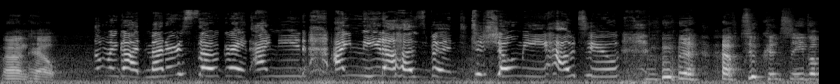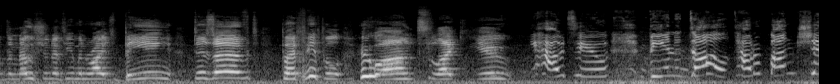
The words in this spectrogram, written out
man hell. Oh my god, men are so great. I I need a husband to show me how to Have to conceive of the notion of human rights being deserved by people who aren't like you. how to be an adult, how to function.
